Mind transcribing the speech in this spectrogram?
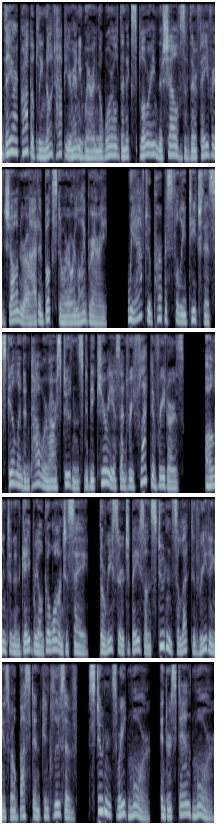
they are probably not happier anywhere in the world than exploring the shelves of their favorite genre at a bookstore or library. We have to purposefully teach this skill and empower our students to be curious and reflective readers. Allington and Gabriel go on to say, the research based on student-selected reading is robust and conclusive. Students read more, understand more,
